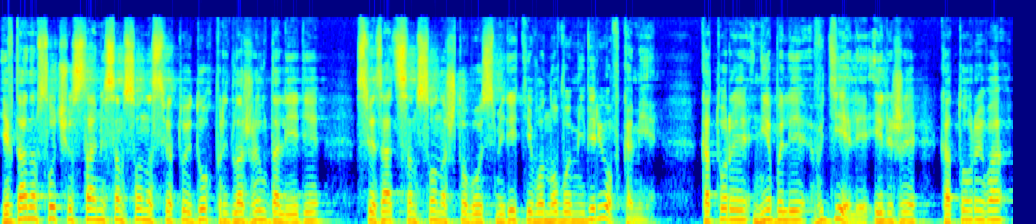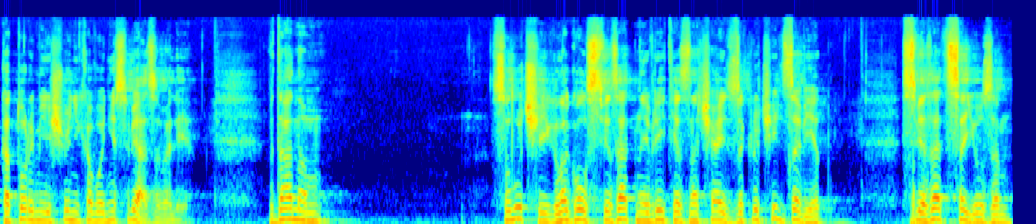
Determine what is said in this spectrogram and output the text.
и в данном случае устами Самсона Святой Дух предложил Далиде связать Самсона, чтобы усмирить его новыми веревками, которые не были в деле или же которого, которыми еще никого не связывали. В данном случае глагол «связать» на иврите означает заключить завет, связать союзом,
